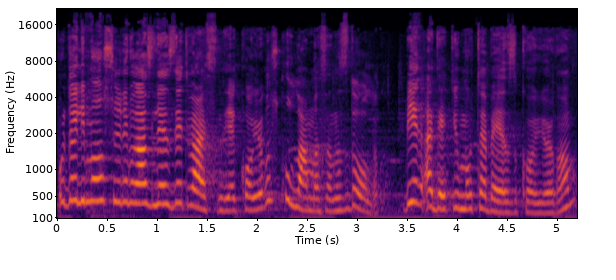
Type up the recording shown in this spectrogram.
Burada limon suyunu biraz lezzet versin diye koyuyoruz. Kullanmasanız da olur. Bir adet yumurta beyazı koyuyorum.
